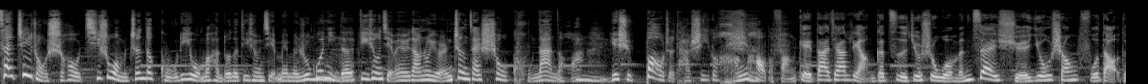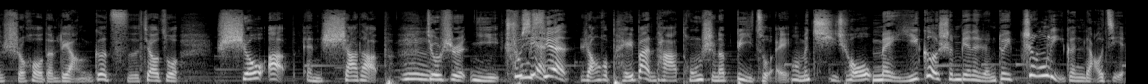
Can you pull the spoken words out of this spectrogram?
在这种时候，其实我们真的鼓励我们很多的弟兄姐妹们，如果你的弟兄姐妹们当中有人正在受苦难的话，也许抱着他是一个很好的方式。给大家两个字，就是我们在学忧伤辅导的时候的两个词，叫做 “show up” and “shut up”。嗯，就是你出现，然后陪伴他，同时呢闭嘴。我们祈求每一个身边的人对真理更了解，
